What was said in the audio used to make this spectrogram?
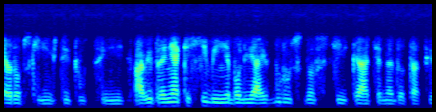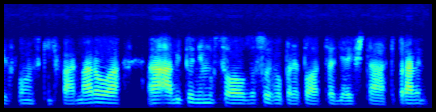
európskych inštitúcií, aby pre nejaké chyby neboli aj v budúcnosti krátené dotácie slovenských farmárov a, a aby to nemuselo zo svojho preplácať aj štát. Práve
